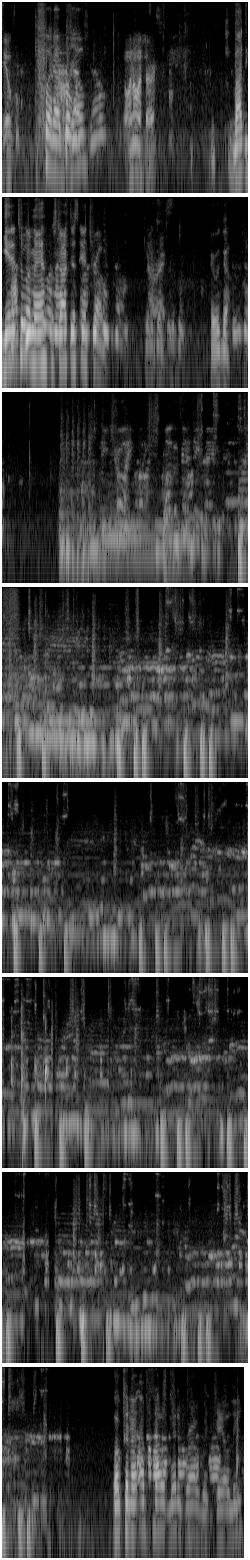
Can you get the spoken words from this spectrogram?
Yo, What up, Joe? what's going on, sir? About to get into it, man. Let's start this intro. Get it right. Here we go. Detroit. Welcome to the D, baby. Welcome to another episode, Middle Ground with J.O. Lee,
